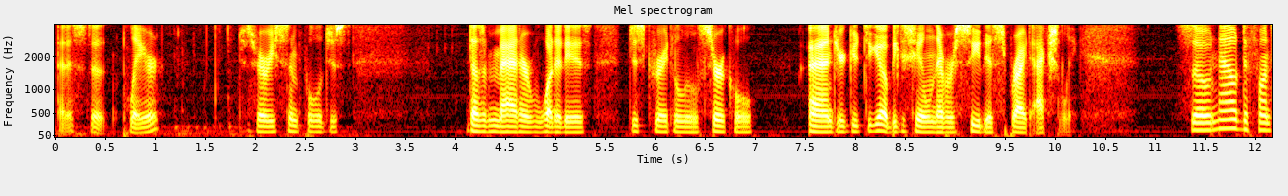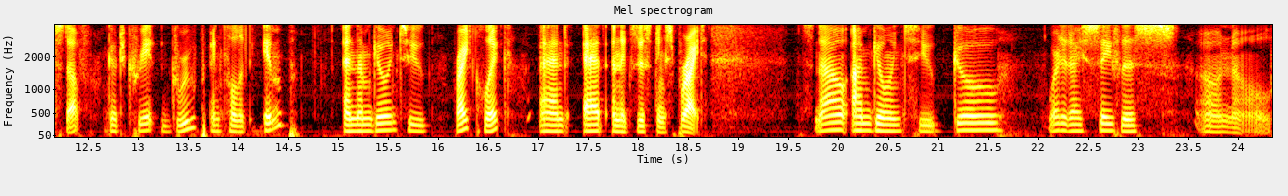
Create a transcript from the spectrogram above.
that is the player. Just very simple, just doesn't matter what it is, just create a little circle and you're good to go because you'll never see this sprite actually. So now the fun stuff, I'm going to create a group and call it imp and I'm going to right click and add an existing sprite. So now I'm going to go, where did I save this? Oh no.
